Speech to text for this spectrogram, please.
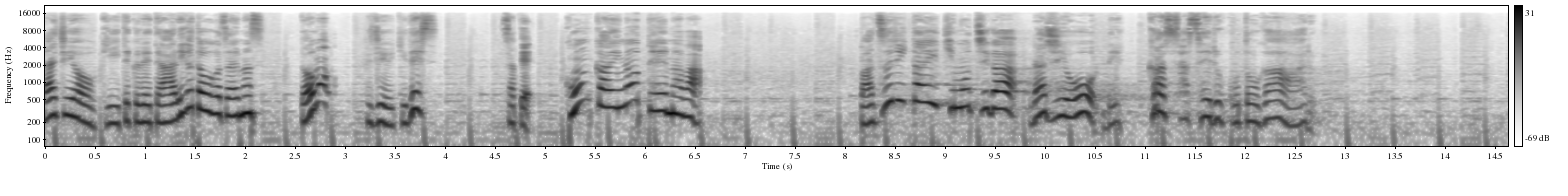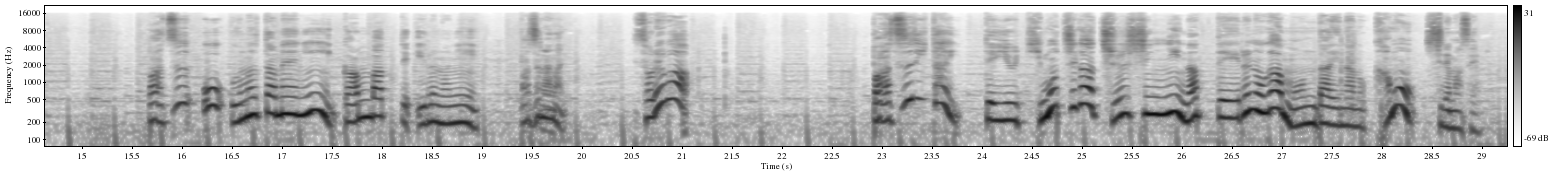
ラジオを聴いてくれてありがとうございます。どうも、藤幸です。さて、今回のテーマは、バズりたい気持ちがラジオを劣化させることがある。バズを生むために頑張っているのにバズらない。それは、バズりたいっていう気持ちが中心になっているのが問題なのかもしれません。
